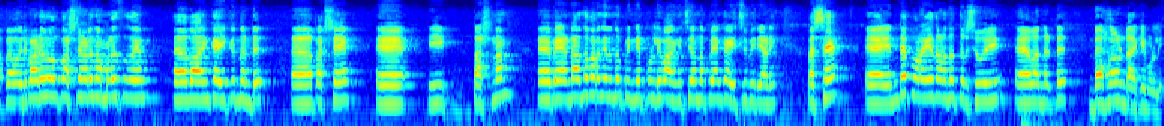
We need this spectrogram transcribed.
അപ്പൊ ഒരുപാട് പ്രശ്നങ്ങൾ നമ്മൾ സ്വയം വാങ്ങി കഴിക്കുന്നുണ്ട്. പക്ഷേ ഈ ഭക്ഷണം വേണ്ടാന്ന് പറഞ്ഞിരുന്നു. പിന്നെ പുള്ളി വാങ്ങിച്ചു തന്നപ്പോൾ ഞാൻ കഴിച്ചു ബിരിയാണി. പക്ഷേ എന്റെ പുറകെ നടന്ന് തൃശ്ശൂര് വന്നിട്ട് ബഹളം ഉണ്ടാക്കി പുള്ളി.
